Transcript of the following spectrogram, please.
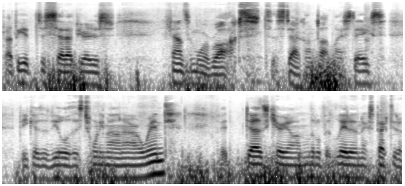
about to get just set up here. I just found some more rocks to stack on top of my stakes because of the deal with this 20 mile an hour wind. If it does carry on a little bit later than expected.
